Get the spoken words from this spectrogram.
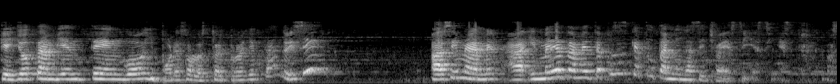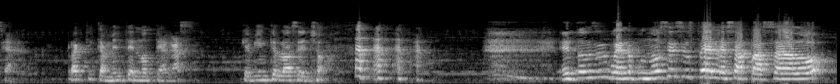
que yo también tengo y por eso lo estoy proyectando. Y sí, así me, inmediatamente, pues es que tú también has hecho esto y esto y esto. O sea, prácticamente no te hagas. Qué bien que lo has hecho. Entonces, bueno, pues no sé si a ustedes les ha pasado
